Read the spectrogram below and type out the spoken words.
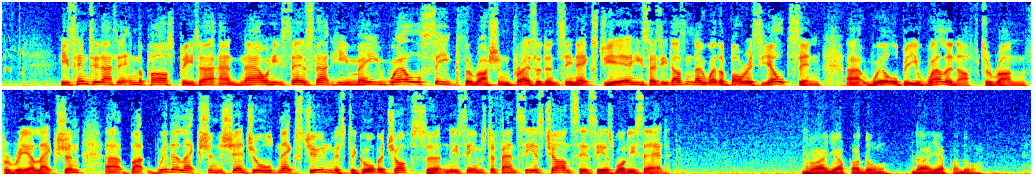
He's hinted at it in the past, Peter, and now he says that he may well seek the Russian presidency next year. He says he doesn't know whether Boris Yeltsin uh, will be well enough to run for re election, uh, but with elections scheduled next June, Mr. Gorbachev certainly seems to fancy his chances. Here's what he said. Да, я подумал. Да, я подумал.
